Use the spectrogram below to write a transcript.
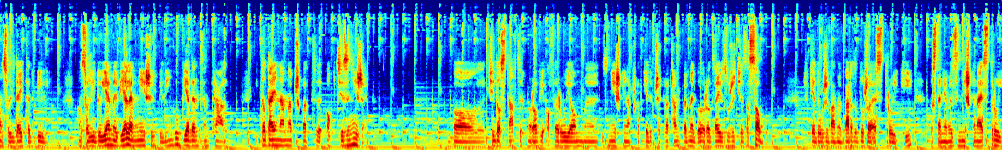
Consolidated Billing. Konsolidujemy wiele mniejszych billingów w jeden centralny. I to daje nam na przykład y, opcję zniżek, bo ci dostawcy chmurowi oferują zniżki, na przykład kiedy przekraczamy pewnego rodzaju zużycie zasobów kiedy używamy bardzo dużo S3, dostaniemy zniżkę na S3,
